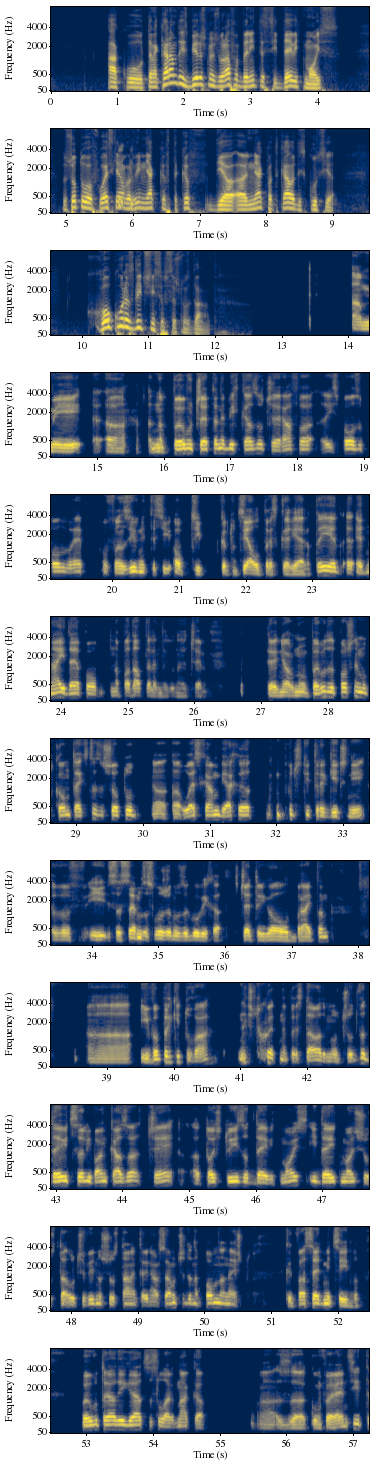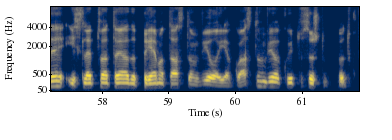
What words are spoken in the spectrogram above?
ако те накарам да избираш между Рафа Бенитес и Дейвид Мойс, защото в Уест Хем върви някакъв такъв, някаква такава дискусия – колко различни са всъщност двамата? Ами, а, на първо четене бих казал, че Рафа използва по-добре офанзивните си опции като цяло през кариерата и е, една идея по-нападателен, да го наречем, треньор. Но първо да започнем от контекста, защото Уест Хам бяха почти трагични в, и съвсем заслужено загубиха с 4 гола от Брайтън. А, и въпреки това, нещо, което не престава да ме очудва, Дейвид Саливан каза, че а, той стои за Дейвид Мойс и Дейвид Мойс ще оста, очевидно ще остане тренер. Само, че да напомна нещо. Каква седмица идва? Първо трябва да играят с Ларнака а, за конференциите и след това трябва да приемат Астън Вила. И ако Астън Вила, които също,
